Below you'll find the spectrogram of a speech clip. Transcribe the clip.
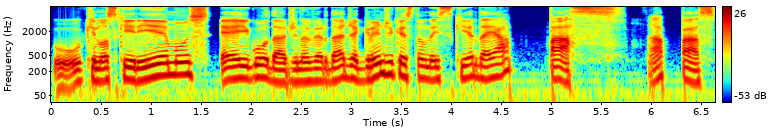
o que nós queremos é igualdade. Na verdade, a grande questão da esquerda é a paz. A paz.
